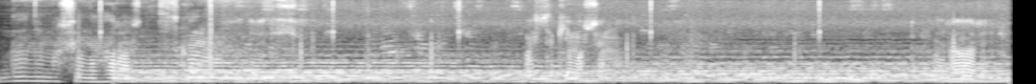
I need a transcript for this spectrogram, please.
дані машини гараж. Натискаємо. Ось такі машини. Феррарі.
